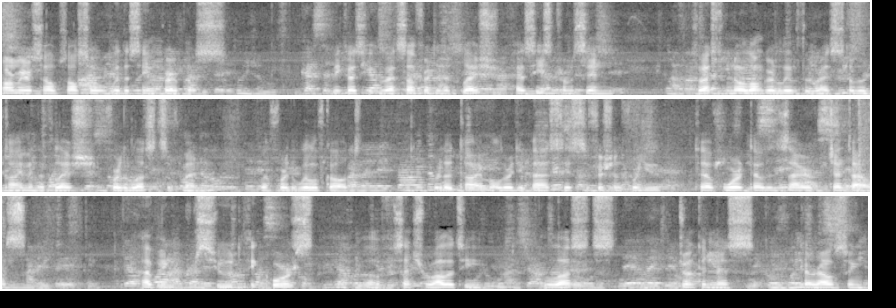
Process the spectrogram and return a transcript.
arm yourselves also with the same armez-vous de la purpose, charité. Car celui because he who has suffered in the flesh has ceased from sin, so as to no longer live the rest of the time in the flesh for the lusts of men, but for the will of God. For the time already past is sufficient for you to have worked out the desire of the Gentiles, having pursued a course of sensuality, lusts, drunkenness, carousing,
